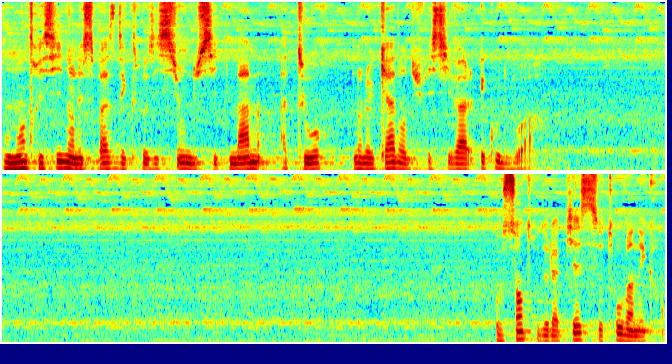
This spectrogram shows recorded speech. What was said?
On entre ici dans l'espace d'exposition du site MAM à Tours dans le cadre du festival Écoute Voir. Au centre de la pièce se trouve un écran.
